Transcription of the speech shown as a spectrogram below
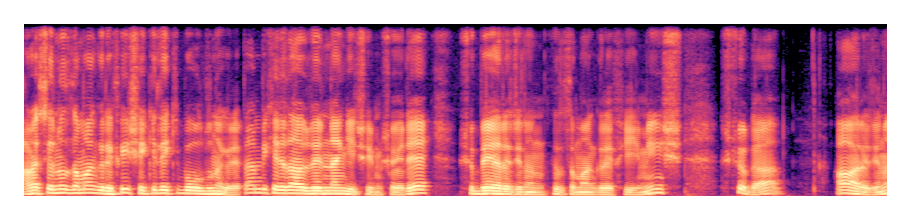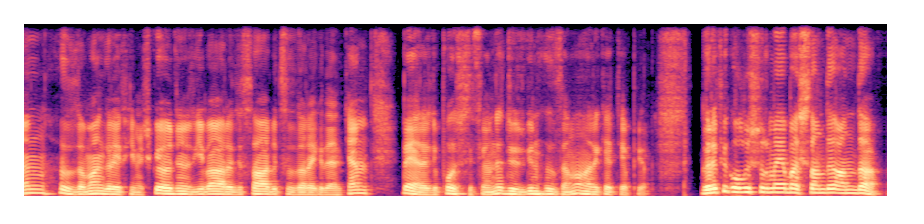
araçların zaman grafiği şekildeki gibi olduğuna göre ben bir kere daha üzerinden geçeyim şöyle. Şu B aracının hız zaman grafiğiymiş. Şu da A aracının hız zaman grafiğiymiş. Gördüğünüz gibi aracı sabit hızlara giderken B aracı pozitif yönde düzgün hızlanan hareket yapıyor. Grafik oluşturmaya başlandığı anda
